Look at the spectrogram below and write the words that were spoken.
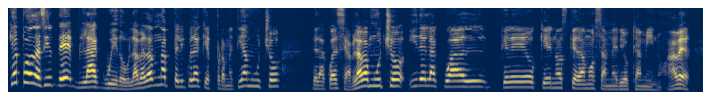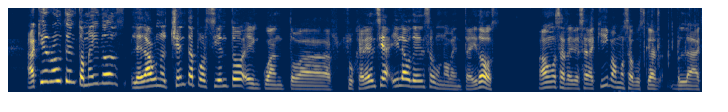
¿Qué puedo decir de Black Widow? La verdad, una película que prometía mucho, de la cual se hablaba mucho y de la cual creo que nos quedamos a medio camino. A ver, aquí Rotten Tomatoes le da un 80% en cuanto a sugerencia y la audiencia un 92%. Vamos a regresar aquí, vamos a buscar Black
